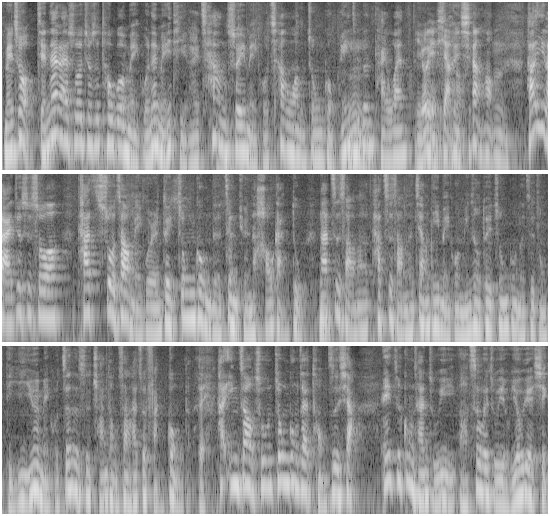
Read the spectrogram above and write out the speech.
没错，简单来说就是透过美国的媒体来唱衰美国、唱旺中共。哎，这跟台湾有点像哦很像哈、哦。他一来就是说，他塑造美国人对中共的政权的好感度，那至少呢，它至少能降低美国民众对中共的这种敌意，因为美国真的是传统上它是反共的。对它营造出中共在统治下，哎，这共产主义啊、社会主义有优越性，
